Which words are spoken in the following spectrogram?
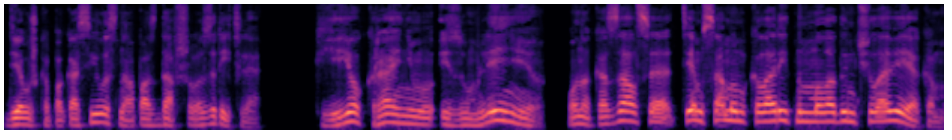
Девушка покосилась на опоздавшего зрителя. К ее крайнему изумлению он оказался тем самым колоритным молодым человеком,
